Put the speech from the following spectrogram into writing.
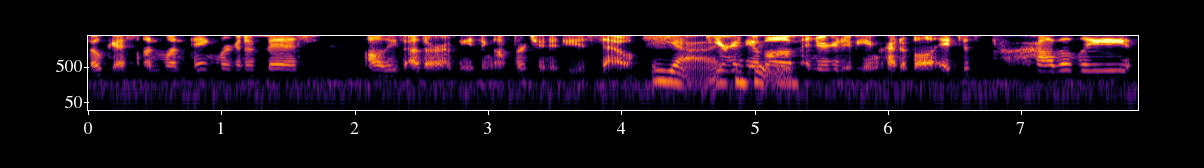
focus on one thing we're going to miss all these other amazing opportunities. So yeah, you're going to be a mom and you're going to be incredible. It just probably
